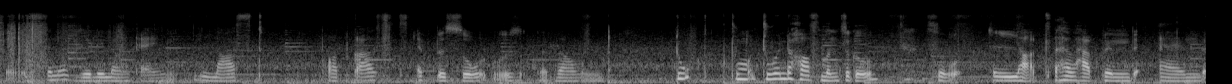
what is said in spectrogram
so it's been a really long time. Last podcast episode was around two, two, two and a half months ago. So a lot have happened, and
